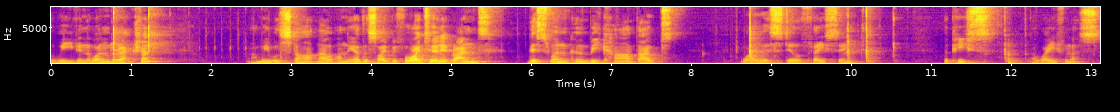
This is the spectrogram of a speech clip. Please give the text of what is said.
the weave in the one direction. And we will start now on the other side. Before I turn it round, this one can be carved out while we're still facing the piece away from us.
